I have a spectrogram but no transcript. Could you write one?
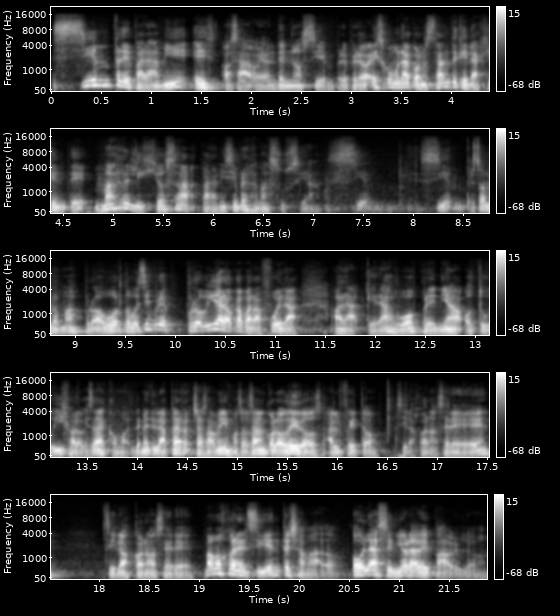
Siempre para mí es, o sea, obviamente no siempre, pero es como una constante que la gente más religiosa para mí siempre es la más sucia. Siempre, siempre. Son los más pro aborto, porque siempre pro vida la boca para afuera. Ahora, quedás vos preñada o tu hija o lo que sea, es como le mete la percha ya mismo, se lo sacan con los dedos al feto. Si los conoceré, ¿eh? Si los conoceré. Vamos con el siguiente llamado. Hola, señora de Pablo.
